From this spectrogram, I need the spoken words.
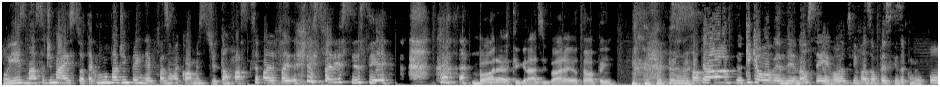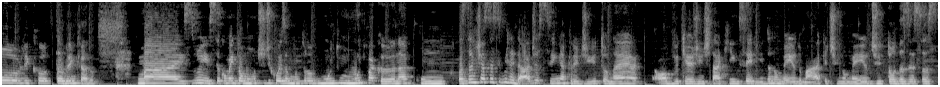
Luiz, massa demais. Estou até com vontade de empreender para fazer um e-commerce de tão fácil que você fez parecer ser. Bora, que Grazi, bora? Eu topo, hein? Preciso só ter uma... O que, que eu vou vender? Não sei. Vou ter que fazer uma pesquisa com o meu público. Tô brincando. Mas, Luiz, você comentou um monte de coisa muito, muito, muito bacana, com bastante acessibilidade, assim, acredito, né? Óbvio que a gente está aqui inserido no meio do marketing, no meio de todas essas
